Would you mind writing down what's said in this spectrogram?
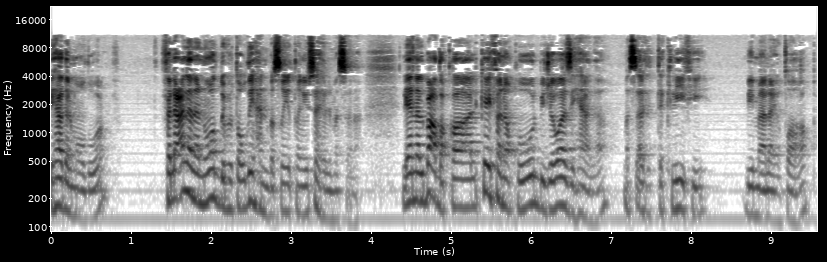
بهذا الموضوع فلعلنا نوضح توضيحا بسيطا يسهل المسألة. لأن البعض قال كيف نقول بجواز هذا مسألة التكليف بما لا يطاق؟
